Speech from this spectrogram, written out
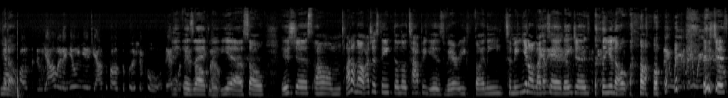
you know, supposed to do. Y'all in a union. Y'all supposed to push and pull. That's what exactly. Yeah. So it's just um I don't know. I just think the little topic is very funny to me. You know, like It I said, they just you know. They wear, they wear it's it just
